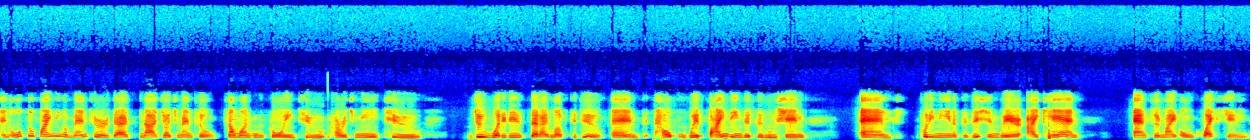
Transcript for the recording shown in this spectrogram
And also finding a mentor that's not judgmental, someone who's going to encourage me to do what it is that I love to do and help with finding the solution and putting me in a position where I can answer my own questions.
